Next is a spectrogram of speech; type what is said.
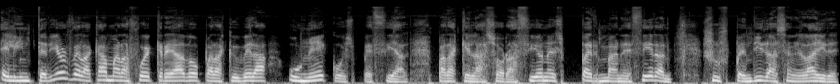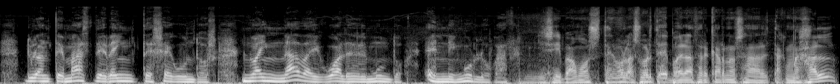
El interior de la cámara fue creado para que hubiera un eco especial, para que las oraciones permanecieran suspendidas en el aire durante más de 20 segundos. No hay nada igual en el mundo, en ningún lugar. Y si vamos, tenemos la suerte de poder acercarnos al Taj Mahal,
